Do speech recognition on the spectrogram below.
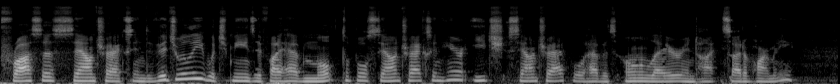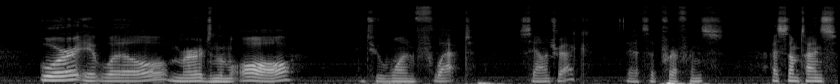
process soundtracks individually, which means if I have multiple soundtracks in here, each soundtrack will have its own layer inside of Harmony. Or it will merge them all into one flat soundtrack. That's a preference. I sometimes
